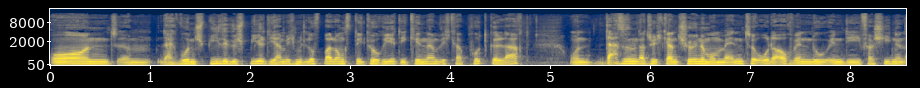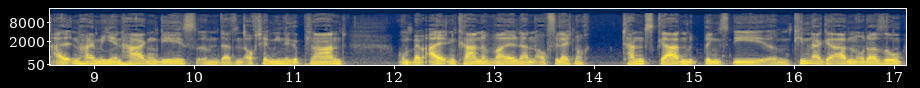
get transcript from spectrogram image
und ähm, da wurden Spiele gespielt, die haben mich mit Luftballons dekoriert, die Kinder haben sich kaputt gelacht. Und das sind natürlich ganz schöne Momente. Oder auch wenn du in die verschiedenen Altenheime hier in Hagen gehst, ähm, da sind auch Termine geplant. Und beim alten Karneval dann auch vielleicht noch Tanzgarden mitbringst, die ähm, Kindergarten oder so.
